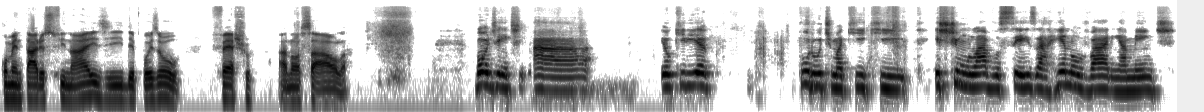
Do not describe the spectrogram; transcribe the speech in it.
comentários finais e depois eu fecho a nossa aula. Bom, gente, eu queria, por último aqui, que estimular vocês a renovarem a mente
